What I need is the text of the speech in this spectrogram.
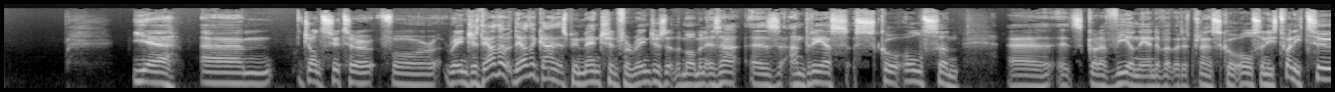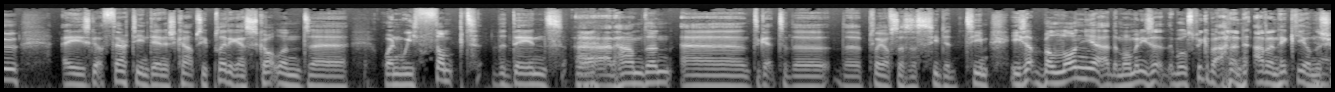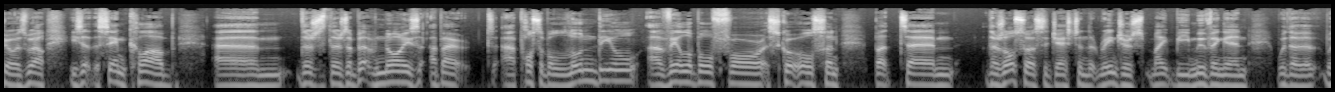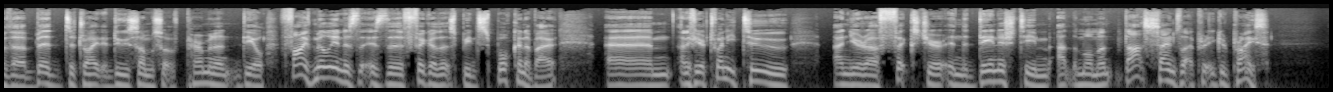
Yeah. Um, John Souttar for Rangers. The other the other guy that's been mentioned for Rangers at the moment is, uh, is Andreas Skov Olsen. Uh, it's got a V on the end of it, but it's pronounced Scott Olsen. He's 22. Uh, he's got 13 Danish caps. He played against Scotland uh, when we thumped the Danes uh, yeah. at Hampden uh, to get to the, the playoffs as a seeded team. He's at Bologna at the moment. He's at, we'll speak about Aaron, Aaron Hickey on the yeah. show as well. He's at the same club. Um, there's there's a bit of noise about a possible loan deal available for Scott Olsen, but um, there's also a suggestion that Rangers might be moving in with a with a bid to try to do some sort of permanent deal. Five million is the, is the figure that's been spoken about, um, and if you're 22 and you're a fixture in the Danish team at the moment, that sounds like a pretty good price.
